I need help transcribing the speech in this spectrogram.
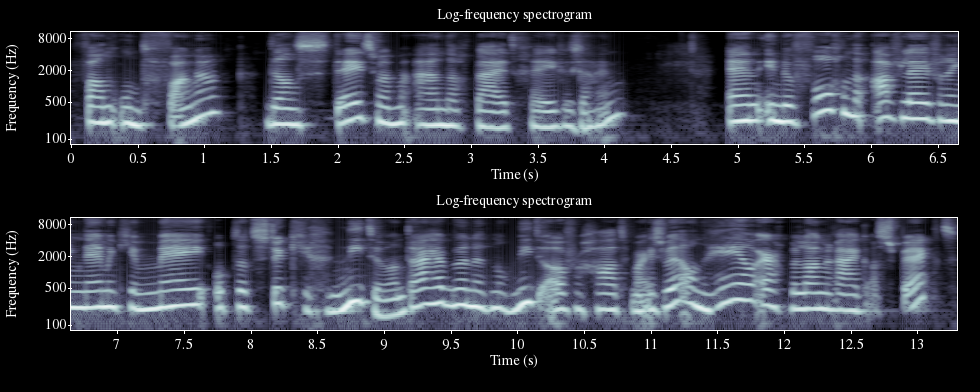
van ontvangen dan steeds met mijn aandacht bij het geven zijn? En in de volgende aflevering neem ik je mee op dat stukje genieten, want daar hebben we het nog niet over gehad, maar is wel een heel erg belangrijk aspect.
